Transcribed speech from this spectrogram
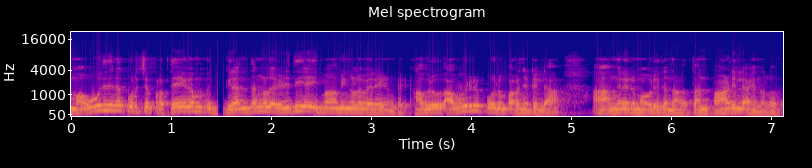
മൗലിദിനെക്കുറിച്ച് പ്രത്യേകം ഗ്രന്ഥങ്ങൾ എഴുതിയ ഇമാമിങ്ങൾ വരെയുണ്ട്. അവർ അവർ പോലും പറഞ്ഞിട്ടില്ല അങ്ങനെ ഒരു മൗലിദം നടത്താൻ പാടില്ല എന്നുള്ളത്.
